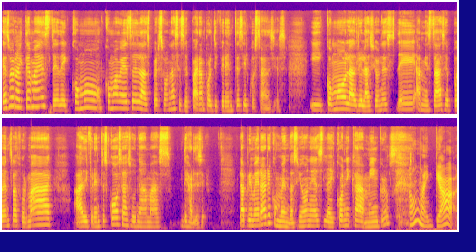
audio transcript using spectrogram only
es sobre el tema este, de cómo, cómo a veces las personas se separan por diferentes circunstancias y cómo las relaciones de amistad se pueden transformar a diferentes cosas o nada más dejar de ser. La primera recomendación es la icónica Mean Girls. Oh my God.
